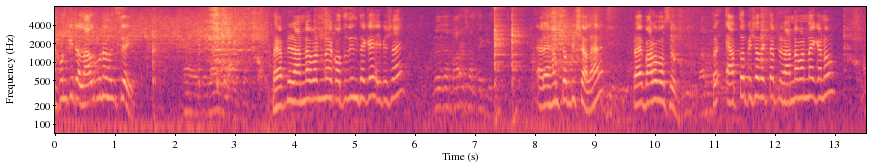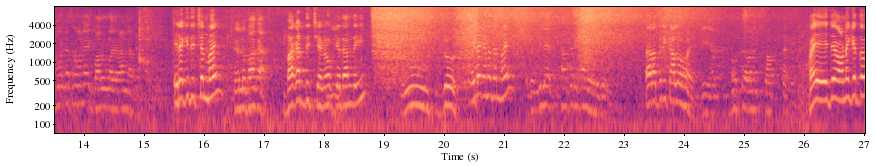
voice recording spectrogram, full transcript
এখন কিটা লাল বোনা হয়েছে হ্যাঁ ভাই আপনি রান্না বান্না কতদিন থেকে এই পেশায়? দু হাজার বারো সাল থেকে। আর এখন চব্বিশ সাল হ্যাঁ? প্রায় বারো বছর। তো এত পেশা থাকতে আপনি রান্না বান্নায় কেন? আমার কাছে অনেক ভালো লাগে রান্না এটা কি দিচ্ছেন ভাই? হলো বাগার। বাগার দিচ্ছেন ওকে দেন দেখি। জোস। এটা কেন দেন ভাই? এটা দিলে তাড়াতাড়ি কালো হয়ে যাবে তাড়াতাড়ি কালো হয়। অনেক ভাই এই যে অনেকে তো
